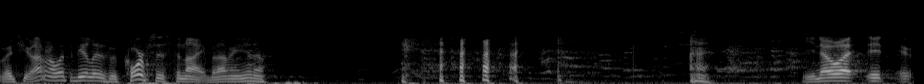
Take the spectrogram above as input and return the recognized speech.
but you, I don't know what the deal is with corpses tonight, but I mean, you know. You know what? It, it,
